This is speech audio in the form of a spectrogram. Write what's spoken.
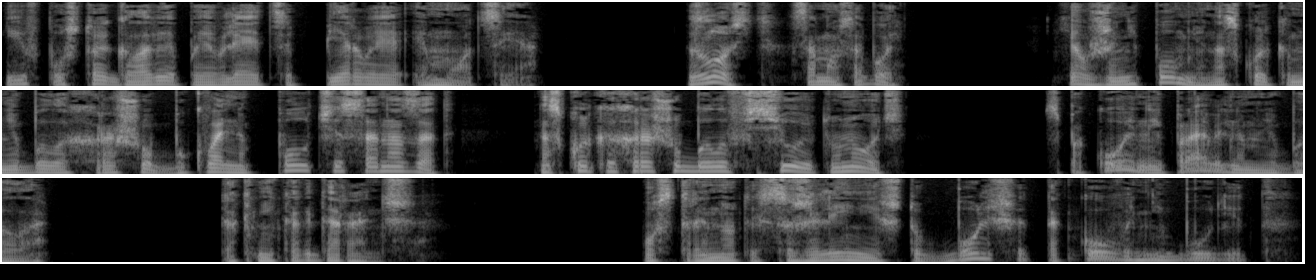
И в пустой голове появляется первая эмоция. Злость, само собой. Я уже не помню, насколько мне было хорошо буквально полчаса назад, насколько хорошо было всю эту ночь. Спокойно и правильно мне было. Как никогда раньше. Острой нотой сожаления, что больше такого не будет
